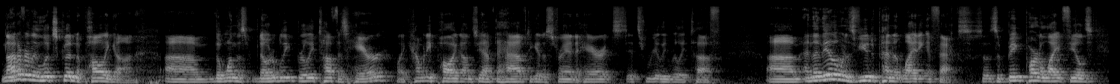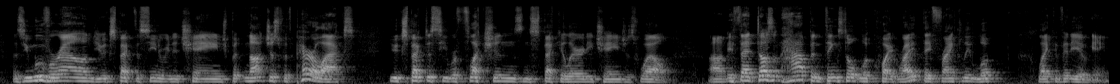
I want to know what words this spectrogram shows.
not everything looks good in a polygon. Um, the one that's notably really tough is hair. Like how many polygons you have to have to get a strand of hair. It's, it's really, really tough. Um, and then the other one is view-dependent lighting effects. So it's a big part of light fields. As you move around, you expect the scenery to change, but not just with parallax. You expect to see reflections and specularity change as well. Um, if that doesn't happen, things don't look quite right. They frankly look like a video game.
